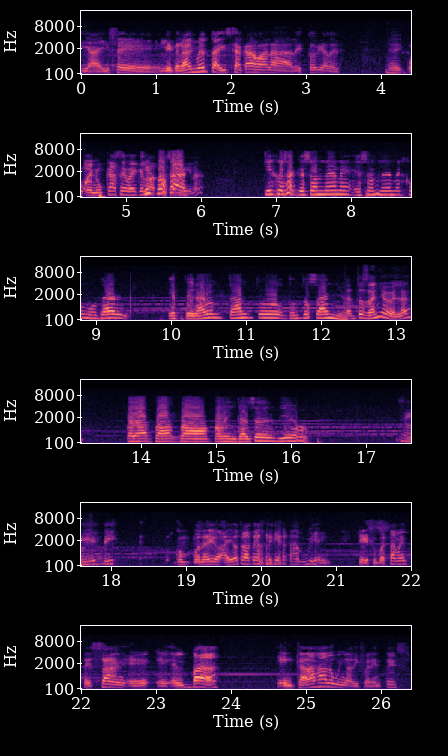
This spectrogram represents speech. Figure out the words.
y ahí se, literalmente ahí se acaba la, la historia de él. Eh, Porque nunca se ve que ¿Qué lo cosa? nada. Qué cosa que esos nenes, esos nenes como tal, esperaron tanto, tantos años tantos años, ¿verdad? para, para, para, para vengarse del viejo. Sí, sí. Como te digo, hay otra teoría también, que supuestamente Sam, eh, eh, él va en cada Halloween a diferentes,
